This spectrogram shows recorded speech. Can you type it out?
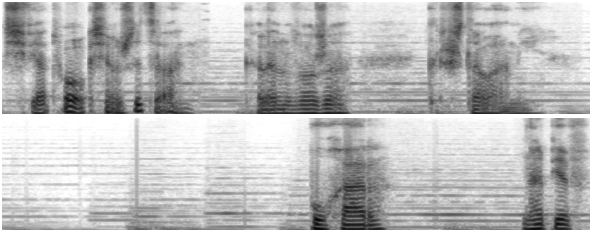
światło księżyca kalenworze kryształami. Puchar najpierw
